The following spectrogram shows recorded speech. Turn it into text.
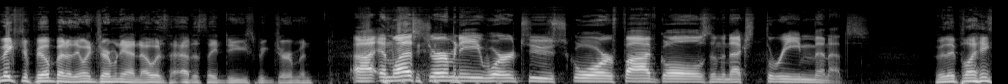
it makes you feel better. The only Germany I know is how to say, "Do you speak German?" Uh, unless Germany were to score five goals in the next three minutes. Who are they playing?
